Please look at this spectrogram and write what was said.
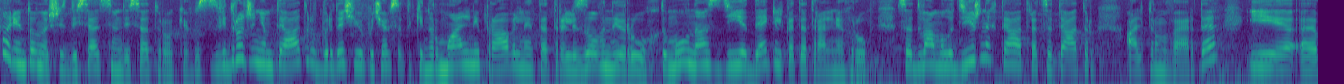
орієнтовно 60-70 років. З відродженням театру в Бердичеві почався такий нормальний, правильний театралізований рух. Тому у нас діє декілька театральних груп. Це два молодіжних театри. Це театр Альтрум Верде і е,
